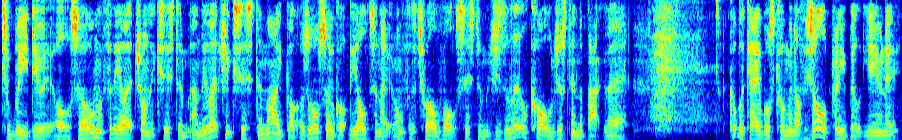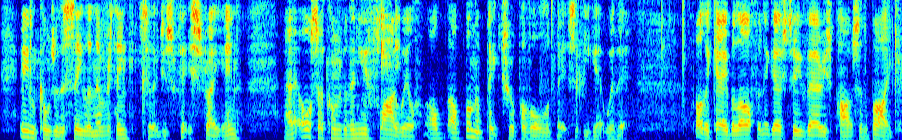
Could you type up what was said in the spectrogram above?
to redo it all. So I went for the electronic system and the electric system I got has also got the alternator on for the 12 volt system which is a little coil just in the back there. A couple of cables coming off. It's all pre-built unit. It even comes with a seal and everything so it just fits straight in. And it also comes with a new flywheel. I'll, I'll bung a picture up of all the bits that you get with it. Put the cable off and it goes to various parts of the bike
